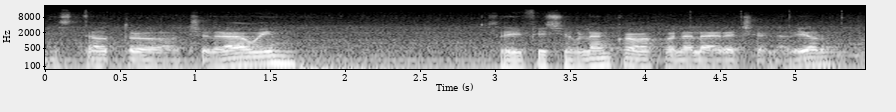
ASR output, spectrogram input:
Ahí está otro Chedraui. Ese edificio blanco abajo de la derecha del avión.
